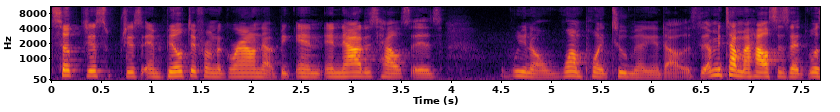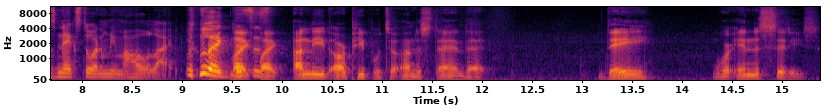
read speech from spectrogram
Took just just and built it from the ground up, and and now this house is, you know, one point two million dollars. I mean, talking about houses that was next door to me my whole life. like Like, is like I need our people to understand that they were in the cities.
